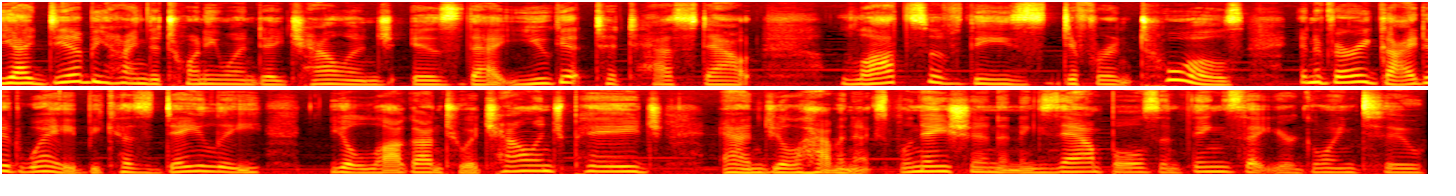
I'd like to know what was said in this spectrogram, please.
The idea behind the 21 day challenge is that you get to test out lots of these different tools in a very guided way because daily you'll log on to a challenge page and you'll have an explanation and examples and things that you're going to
